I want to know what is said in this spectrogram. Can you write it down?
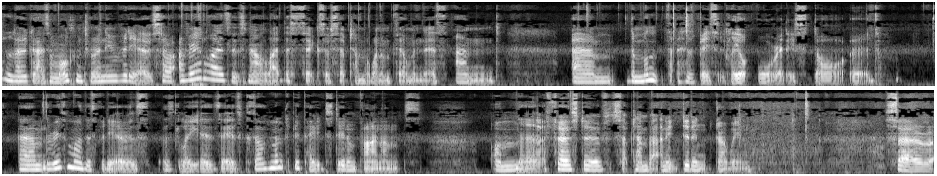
Hello guys and welcome to a new video. So I realise it's now like the 6th of September when I'm filming this and um, the month has basically already started. Um, the reason why this video is as late as is because I was meant to be paid student finance on the 1st of September and it didn't go in. So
